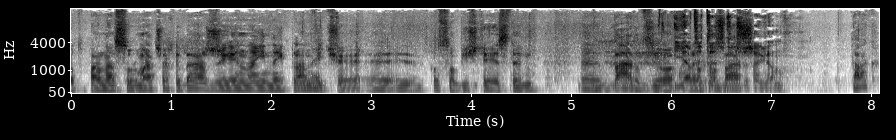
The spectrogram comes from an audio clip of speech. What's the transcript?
od pana Surmacza chyba żyję na innej planecie. E, e, Osobiście jestem e, bardzo... Ja ale to też bar- dostrzegam. Tak?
